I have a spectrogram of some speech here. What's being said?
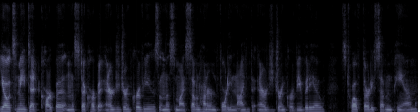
Yo, it's me, Dead Carpet, and this is Dead Carpet Energy Drink Reviews, and this is my 749th energy drink review video. It's 12.37 p.m.,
